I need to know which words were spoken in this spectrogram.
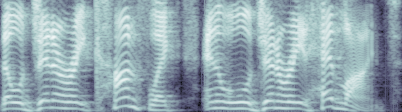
that will generate conflict, and it will generate headlines.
